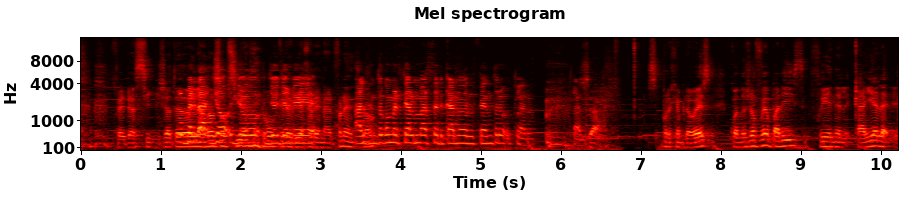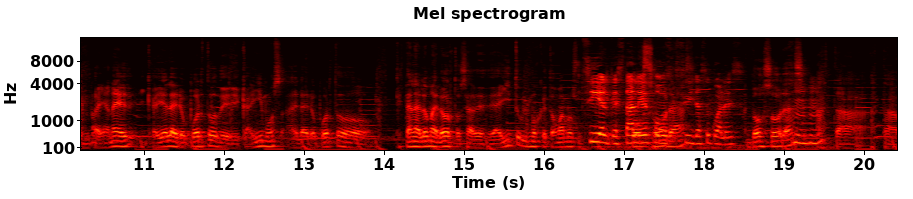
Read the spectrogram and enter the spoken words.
pero sí, yo te doy verdad, las dos yo- opciones. yo- vos yo llegué en France, Al ¿no? centro comercial más cercano del centro, claro. claro. Ya. Por ejemplo, ¿ves? Cuando yo fui a París, fui en el, caí la- en Ryanair y caí al aeropuerto de. Caímos al aeropuerto que está en la Loma del Orto. O sea, desde ahí tuvimos que tomarnos Sí, el que está lejos, horas. sí, ya sé cuál es. dos horas Ujú. hasta, hasta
